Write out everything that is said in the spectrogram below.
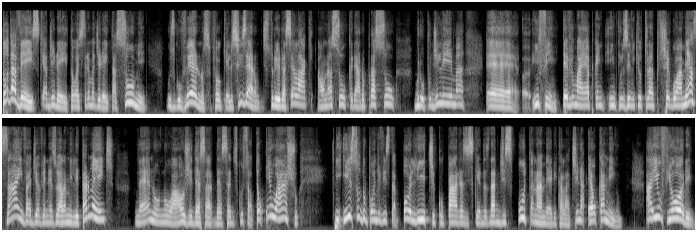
Toda vez que a direita ou a extrema-direita assume os governos, foi o que eles fizeram: destruíram a CELAC, a Unasul, criaram o ProSul, Grupo de Lima. É, enfim, teve uma época, inclusive, que o Trump chegou a ameaçar invadir a Venezuela militarmente, né, no, no auge dessa, dessa discussão. Então, eu acho que isso, do ponto de vista político para as esquerdas, da disputa na América Latina, é o caminho. Aí o Fiore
